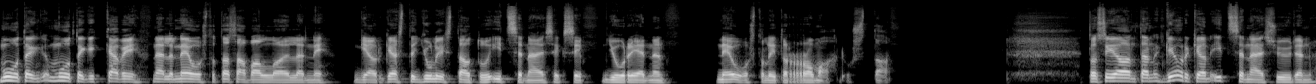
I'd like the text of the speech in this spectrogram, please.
muuten, muutenkin kävi näille neuvostotasavalloille, niin Georgia sitten julistautui itsenäiseksi juuri ennen Neuvostoliiton romahdusta. Tosiaan tämän Georgian itsenäisyyden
